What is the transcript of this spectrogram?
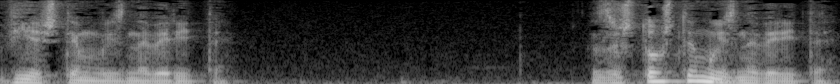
Вие ще му изневерите. Защо ще му изневерите?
